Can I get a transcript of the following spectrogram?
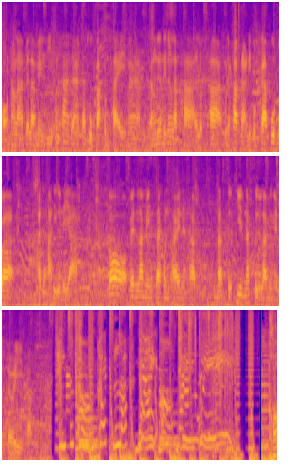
ของทางร้านเป็นราเมงที่ค่อนข้างจะจะถูกปากคนไทยมากทั้งเรื่องในเรื่องราคาและรสชาติคุณภาพขนาดนี้ผมกล้าพูดว่าอาจจะหาที่อื่นได้ยากก็เป็นราเมงสไตล์คนไทยนะครับนักสือที่นักสือราเมงแอนด์เคอรี่ครับให้เจ้าของเคล็ดลับได้ออกทีวีขอ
